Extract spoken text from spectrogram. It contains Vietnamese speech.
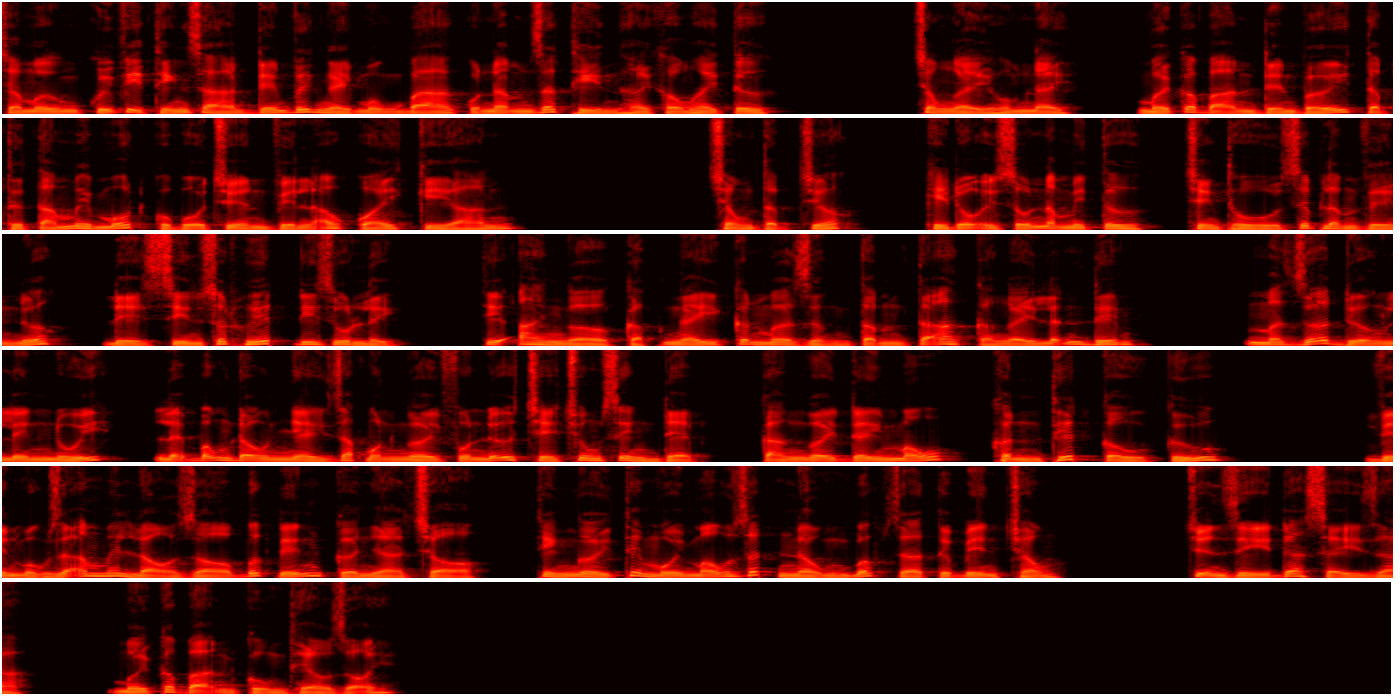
Chào mừng quý vị thính giả đến với ngày mùng 3 của năm Giáp Thìn 2024. Trong ngày hôm nay, mời các bạn đến với tập thứ 81 của bộ truyền Viên Lão Quái Kỳ Án. Trong tập trước, khi đội số 54 trình thủ xếp lâm về nước để xin xuất huyết đi du lịch, thì ai ngờ gặp ngay cơn mưa rừng tầm tã cả ngày lẫn đêm. Mà giữa đường lên núi, lại bỗng đầu nhảy ra một người phụ nữ trẻ trung xinh đẹp, cả người đầy máu, khẩn thiết cầu cứu. Viên mục giã mới lò dò bước đến cửa nhà trọ, thì người thấy mùi máu rất nồng bốc ra từ bên trong. Chuyện gì đã xảy ra? Mời các bạn cùng theo dõi.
